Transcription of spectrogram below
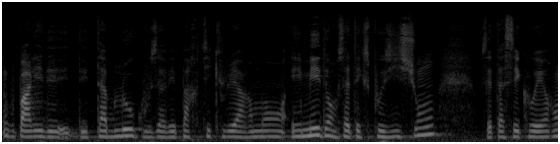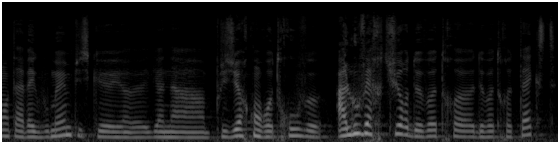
Vous parliez des, tableaux que vous avez particulièrement aimés dans cette exposition. Vous êtes assez cohérente avec vous-même puisqu'il euh, y en a plusieurs qu'on retrouve à l'ouverture de votre, de votre texte,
